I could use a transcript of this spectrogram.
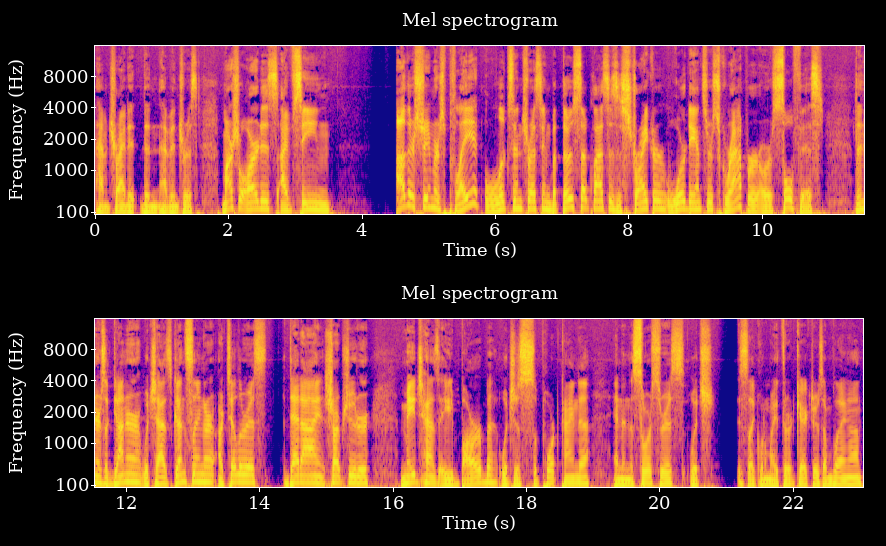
haven't tried it. Didn't have interest. Martial artists I've seen other streamers play it. Looks interesting, but those subclasses is striker, war dancer, scrapper, or soulfist. Then there's a gunner, which has gunslinger, artillerist, deadeye, sharpshooter. Mage has a bard, which is support kinda, and then the sorceress, which is like one of my third characters I'm playing on.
